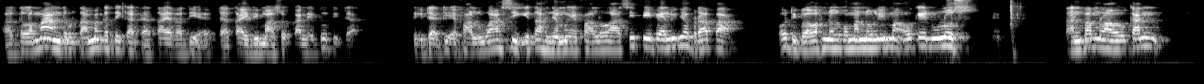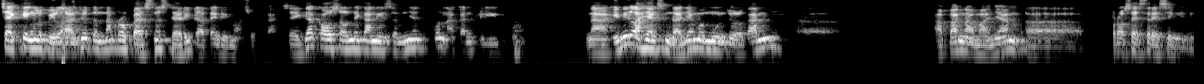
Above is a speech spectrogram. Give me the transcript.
uh, kelemahan terutama ketika data ya tadi ya, data yang dimasukkan itu tidak tidak dievaluasi, kita hanya mengevaluasi p value-nya berapa oh di bawah 0,05 oke okay, lulus tanpa melakukan checking lebih lanjut tentang robustness dari data yang dimasukkan sehingga causal mekanismenya pun akan keliru. Nah inilah yang sebenarnya memunculkan uh, apa namanya uh, proses tracing ini.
